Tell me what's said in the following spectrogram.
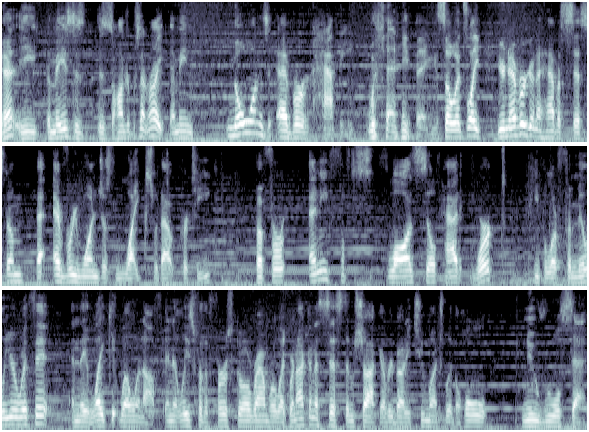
Yeah, he amazed is is 100 percent right. I mean, no one's ever happy with anything, so it's like you're never gonna have a system that everyone just likes without critique. But for any f- flaws Silph had it worked, people are familiar with it and they like it well enough. And at least for the first go around, we're like, we're not gonna system shock everybody too much with a whole new rule set.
